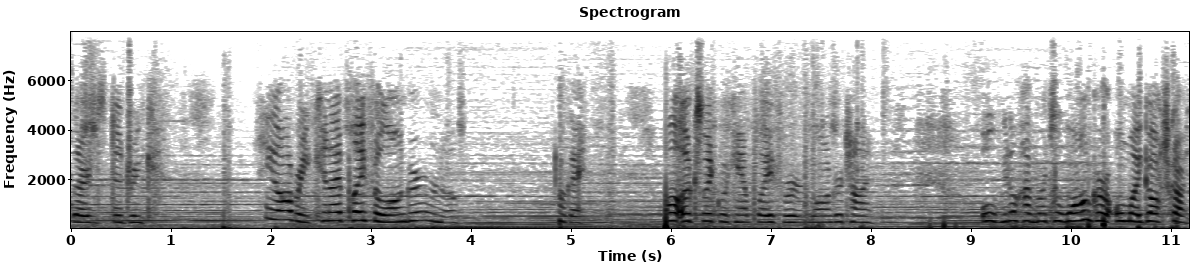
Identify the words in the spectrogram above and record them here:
Sorry, just a drink. Hey Aubrey, can I play for longer or no? Okay. Well, it looks like we can't play for a longer time. Oh, we don't have much longer. Oh my gosh, guys.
